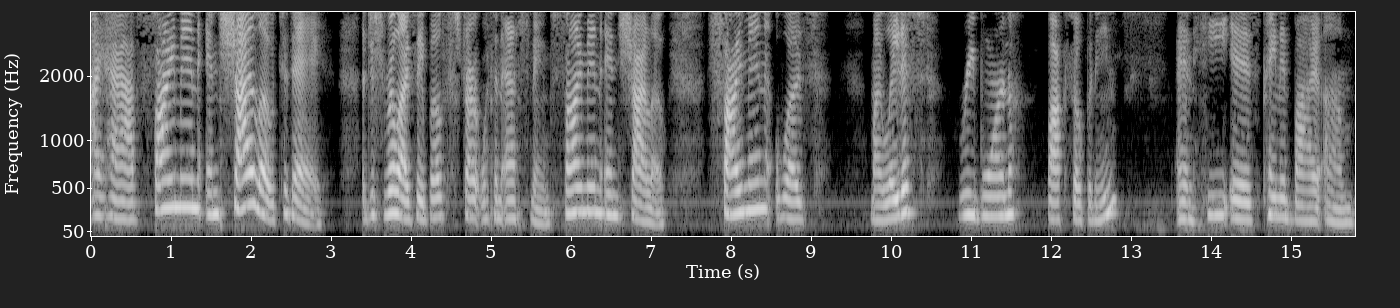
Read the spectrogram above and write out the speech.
I have Simon and Shiloh today. I just realized they both start with an S name. Simon and Shiloh. Simon was my latest reborn box opening. And he is painted by um,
